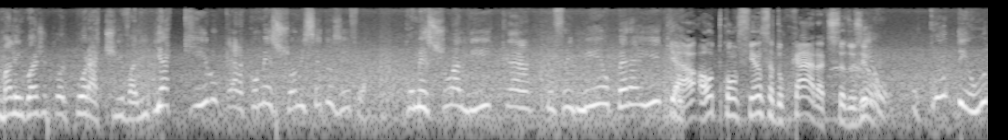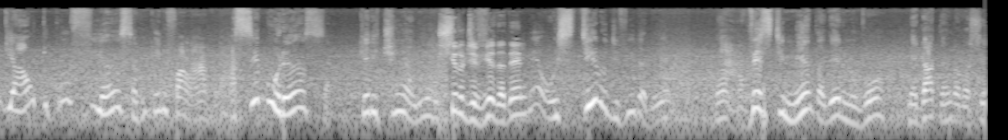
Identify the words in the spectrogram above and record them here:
uma linguagem corporativa ali. E aquilo, cara, começou a me seduzir. Flávio. Começou ali, cara. Eu falei, meu, peraí, Que cara. a autoconfiança do cara te seduziu? Meu, o conteúdo e a autoconfiança com que ele falava, a segurança que ele tinha ali, O estilo de vida dele? meu, o estilo de vida dele, né, a vestimenta dele, não vou negar também pra você,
